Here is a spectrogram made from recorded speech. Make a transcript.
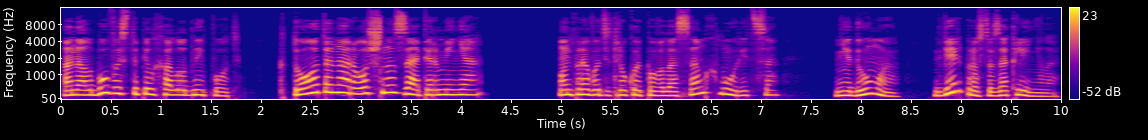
а на лбу выступил холодный пот. «Кто-то нарочно запер меня». Он проводит рукой по волосам, хмурится. «Не думаю. Дверь просто заклинила.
